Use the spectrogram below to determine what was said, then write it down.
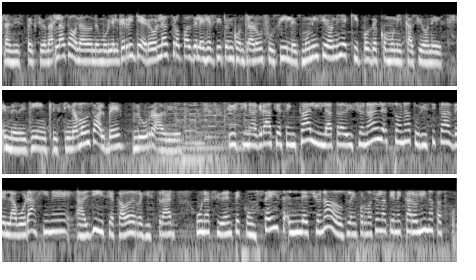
Tras inspeccionar la zona donde murió el guerrillero, las tropas del ejército encontraron fusiles, munición y equipos de comunicaciones. En Medellín, Cristina Monsalve, Blue Radio. Cristina, gracias. En Cali, la tradicional zona turística de la vorágine, allí se acaba de registrar un accidente con seis lesionados. La información la tiene Carolina Tascón.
